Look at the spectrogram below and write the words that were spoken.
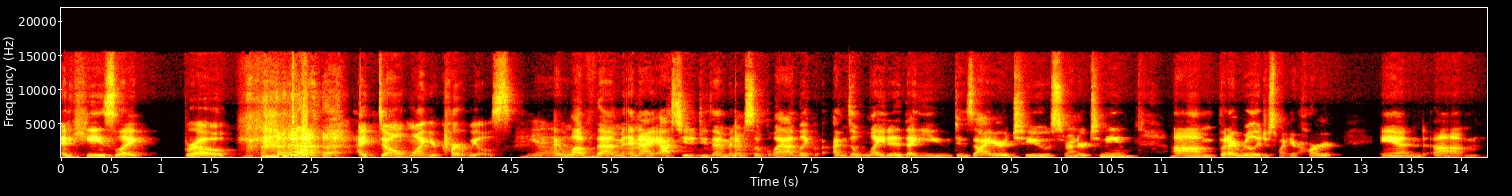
And he's like, Bro, I don't want your cartwheels. Yeah. I love them and I asked you to do them, and I'm so glad. Like, I'm delighted that you desired to surrender to me. Um, but I really just want your heart. And um,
